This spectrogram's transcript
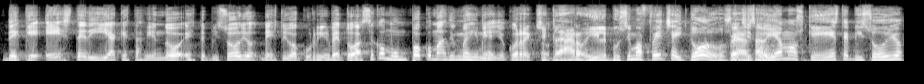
de que este día que estás viendo este episodio, de esto iba a ocurrir? Beto, hace como un poco más de un mes y medio, ¿correcto? Sí, claro, y le pusimos fecha y todo. O sea, Fecha y todo. sabíamos que este episodio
